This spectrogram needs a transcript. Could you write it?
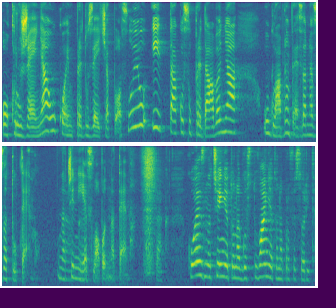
okruženja u kojim preduzeća posluju i tako su predavanja uglavnom vezana za tu temu. Znači, nije slobodna tema. Так. Koje je značenjeto na gostovanjeto na profesorite?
